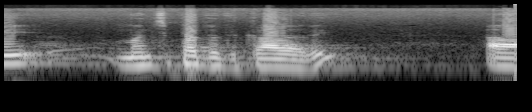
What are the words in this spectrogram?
మంచి పద్ధతి కాదు అది. ఆ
